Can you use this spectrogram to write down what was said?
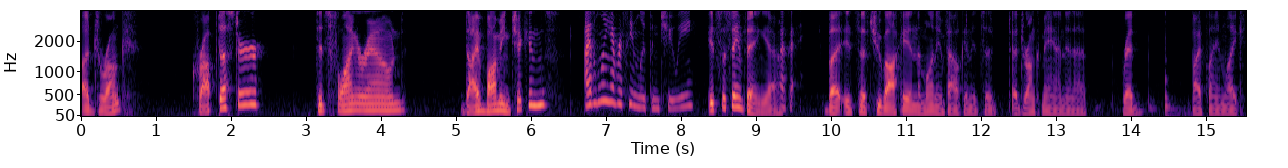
a drunk crop duster that's flying around dive bombing chickens. I've only ever seen Loopin' Chewie. It's the same thing, yeah. Okay. But it's a Chewbacca and the Millennium Falcon, it's a, a drunk man in a red biplane, like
